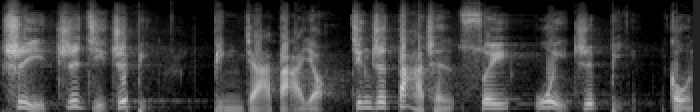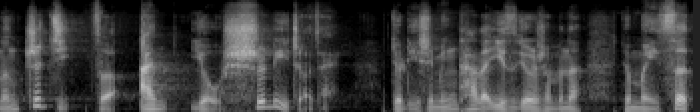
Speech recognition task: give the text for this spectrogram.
是以知己知彼，兵家大要。今之大臣虽未知彼。”苟能知己，则安有失利者哉？就李世民他的意思就是什么呢？就每次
